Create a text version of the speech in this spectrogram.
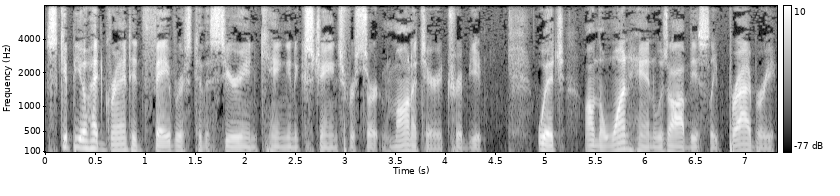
Scipio had granted favors to the Syrian king in exchange for certain monetary tribute, which, on the one hand, was obviously bribery,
